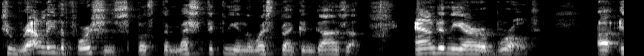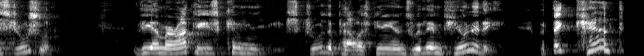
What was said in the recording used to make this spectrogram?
to rally the forces, both domestically in the West Bank and Gaza and in the Arab world, uh, is Jerusalem. The Emiratis can screw the Palestinians with impunity, but they can't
